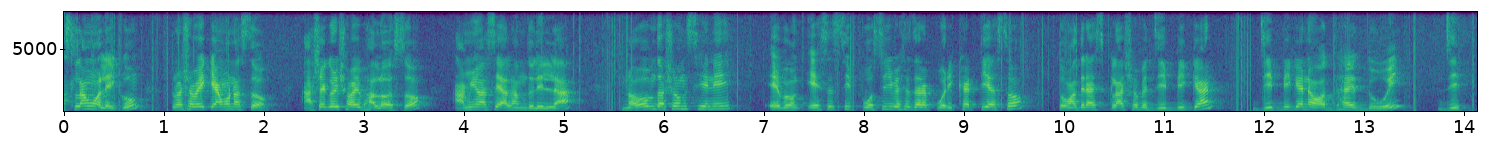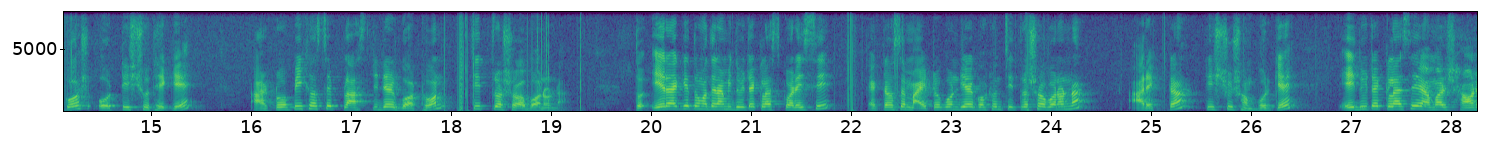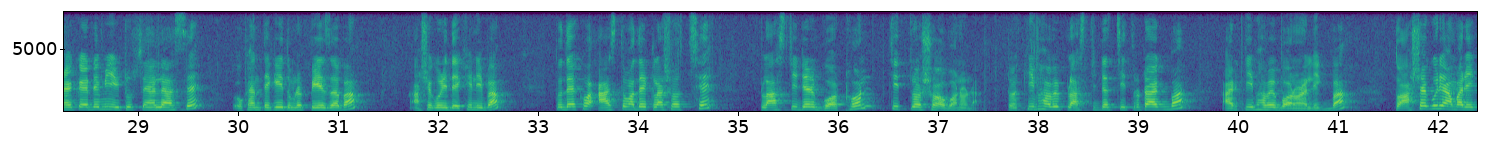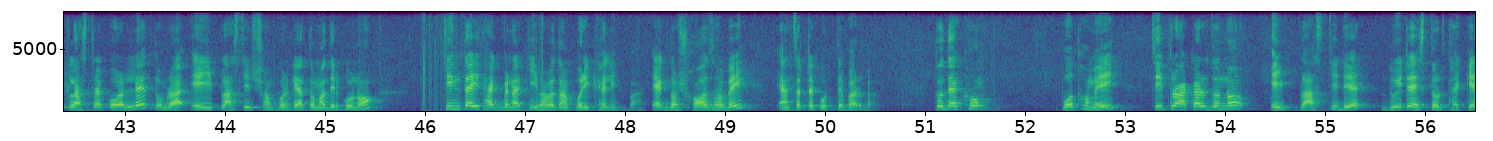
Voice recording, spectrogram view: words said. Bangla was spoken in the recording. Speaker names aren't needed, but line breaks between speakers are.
আসসালামু আলাইকুম। তোমরা সবাই কেমন আছো? আশা করি সবাই ভালো আছো। আমিও আছি, আলহামদুলিল্লাহ। নবম, দশম শ্রেণি এবং এসএসসি পঁচিশ বেসে যারা পরীক্ষার্থী আছো, তোমাদের আজ ক্লাস হবে জীববিজ্ঞান। জীববিজ্ঞানের অধ্যায় দুই জীবকোষ ও টিস্যু থেকে। আর টপিক হচ্ছে প্লাস্টিডের গঠন চিত্রসহ বর্ণনা। তো এর আগে তোমাদের আমি দুইটা ক্লাস করাইছি। একটা হচ্ছে মাইটোকন্ড্রিয়ার গঠন চিত্রসহ বর্ণনা। আরেকটা টিস্যু সম্পর্কে। এই দুইটা ক্লাসে আমার শাওন একাডেমি ইউটিউব চ্যানেলে আছে। ওখান থেকেই তোমরা পেয়ে যাবা। আশা করি দেখে নিবা। তো দেখো, আজ তোমাদের ক্লাস হচ্ছে প্লাস্টিডের গঠন, চিত্র সহ বর্ণনা। তো কীভাবে প্লাস্টিডের চিত্রটা আঁকবা আর কীভাবে বর্ণনা লিখবা? তো আশা করি আমার এই ক্লাসটা করলে তোমরা এই প্লাস্টিড সম্পর্কে আর তোমাদের কোনো চিন্তাই থাকবে না কীভাবে তোমার পরীক্ষায় লিখবা। একদম সহজভাবেই অ্যান্সারটা করতে পারবা। তো দেখো, প্রথমেই চিত্র আঁকার জন্য এই প্লাস্টিডের দুইটা স্তর থাকে।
